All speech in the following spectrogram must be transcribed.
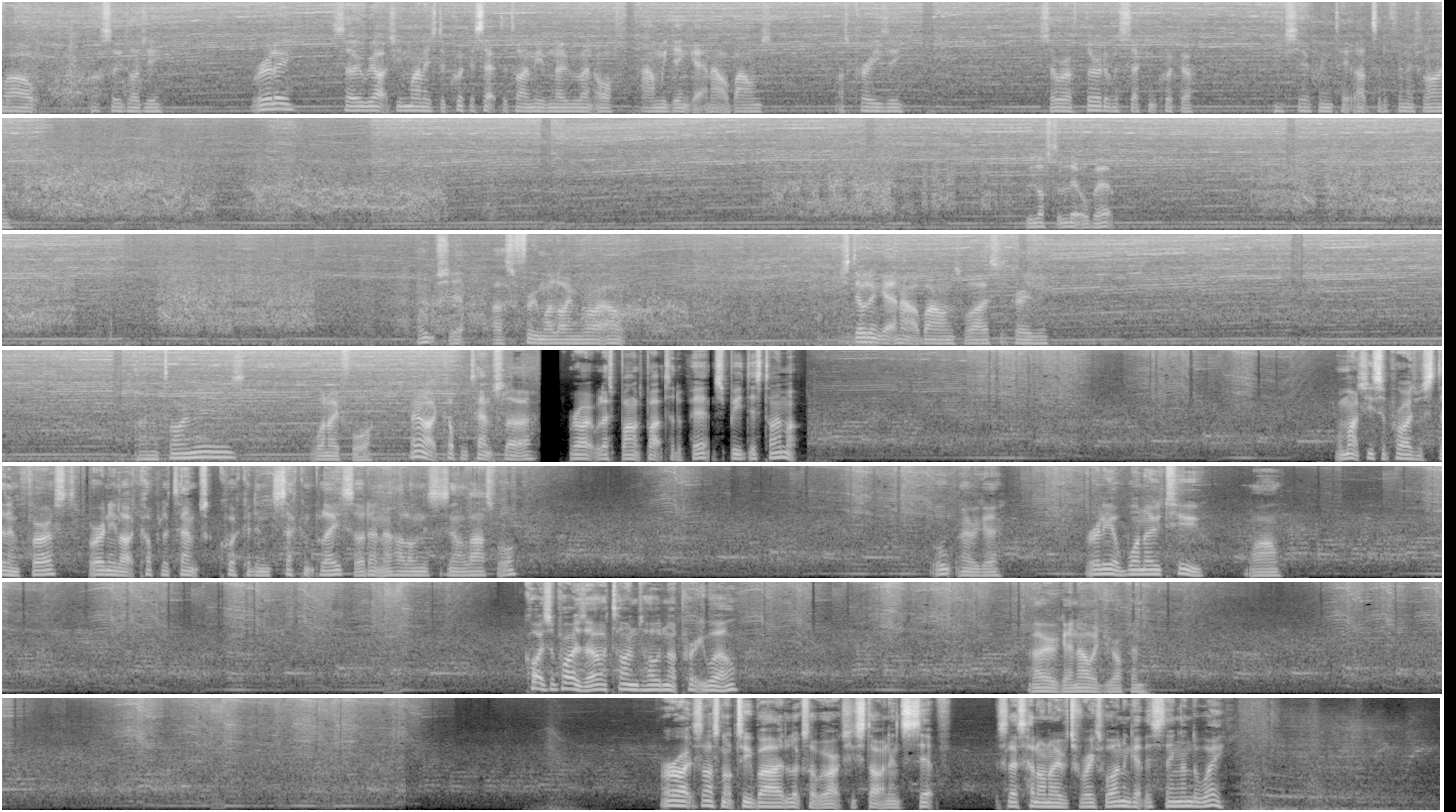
Wow, that's so dodgy. Really? So we actually managed a quicker sector time even though we went off and we didn't get an out of bounds. That's crazy. So we're a third of a second quicker. Let's see if we can take that to the finish line. We lost a little bit, Oh shit, I threw my line right out. Still didn't get an out of bounds. Wow, this is crazy. And the time is 104. Only a couple tenths slower. Right, well let's bounce back to the pit and speed this time up. I'm actually surprised we're still in first. We're only like a couple attempts quicker than second place, so I don't know how long this is going to last for. Oh, there we go. Really a 102. Wow. Quite surprised though, our time's holding up pretty well. There we go, now we're dropping. Alright, so that's not too bad. Looks like we're actually starting in sixth. So let's head on over to race one and get this thing underway.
